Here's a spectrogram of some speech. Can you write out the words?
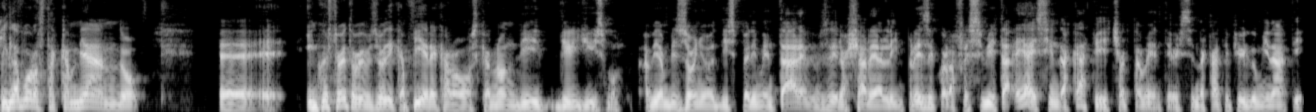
il lavoro sta cambiando. Eh, in questo momento abbiamo bisogno di capire, caro Oscar, non di dirigismo. Abbiamo bisogno di sperimentare, abbiamo bisogno di lasciare alle imprese quella flessibilità e ai sindacati, certamente, ai sindacati più illuminati,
